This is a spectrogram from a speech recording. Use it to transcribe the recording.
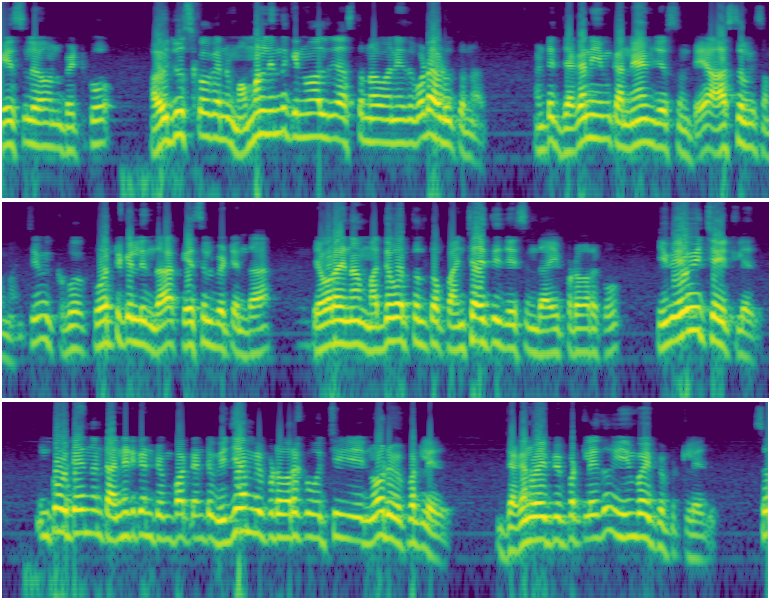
కేసులు ఏమైనా పెట్టుకో అవి చూసుకోగానే మమ్మల్ని ఎందుకు ఇన్వాల్వ్ చేస్తున్నావు అనేది కూడా అడుగుతున్నారు. అంటే జగన్ ఈమెకి అన్యాయం చేస్తుంటే ఆస్తులకు సంబంధించి ఈమె కో- కోర్టుకు వెళ్ళిందా? కేసులు పెట్టిందా? ఎవరైనా మధ్యవర్తులతో పంచాయతీ చేసిందా ఇప్పటి వరకు ఇవేవి చేయట్లేదు. ఇంకొకటి ఏంటంటే అన్నిటికంటే ఇంపార్టెంట్ విజయం ఇప్పటి వరకు వచ్చి నోరు విప్పట్లేదు. జగన్ వైపు ఇప్పట్లేదు ఈమె వైపు ఇప్పట్లేదు సో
